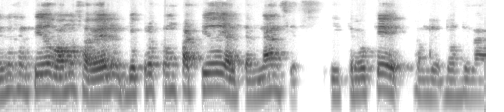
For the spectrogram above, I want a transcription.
en ese sentido vamos a ver, yo creo que un partido de alternancias y creo que donde, donde la,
